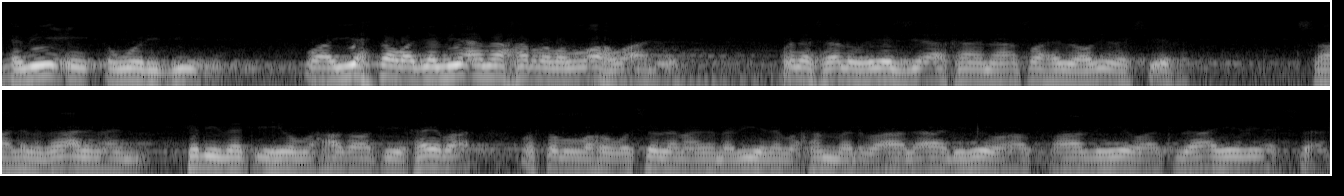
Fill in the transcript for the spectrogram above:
جميع أمور دينه. وأن يحفظ جميع ما حرم الله عليه. ونسأله يجزي أخانا صاحب فضيلة الشيخ صالح بن غانم عن كلمته ومحاضرته خيرا وصلى الله وسلم على نبينا محمد وعلى آله وأصحابه وأتباعه بإحسان.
